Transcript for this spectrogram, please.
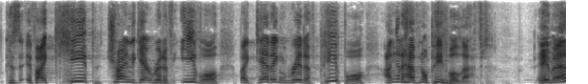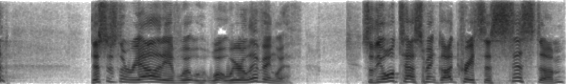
Because if I keep trying to get rid of evil by getting rid of people, I'm going to have no people left. Amen? This is the reality of what we are living with. So, the Old Testament, God creates a system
